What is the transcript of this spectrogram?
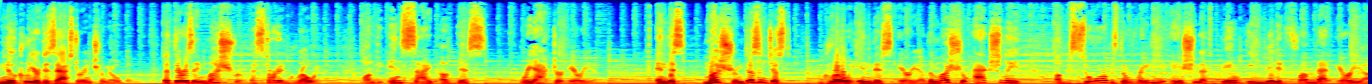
nuclear disaster in Chernobyl that there is a mushroom that started growing on the inside of this reactor area. And this mushroom doesn't just grow in this area, the mushroom actually absorbs the radiation that's being emitted from that area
